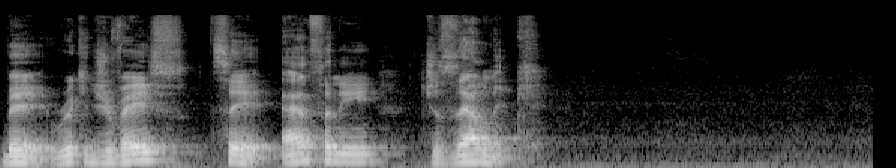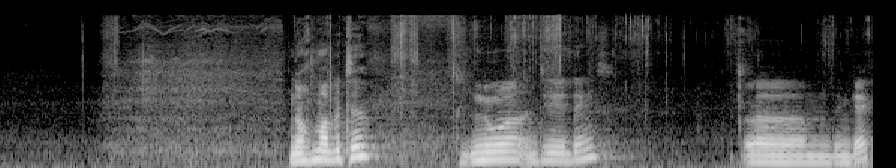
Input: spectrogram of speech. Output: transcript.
B. Ricky Gervais. C. Anthony Jeselnik. Nochmal bitte. Nur die Dings. Ähm, den Gag.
